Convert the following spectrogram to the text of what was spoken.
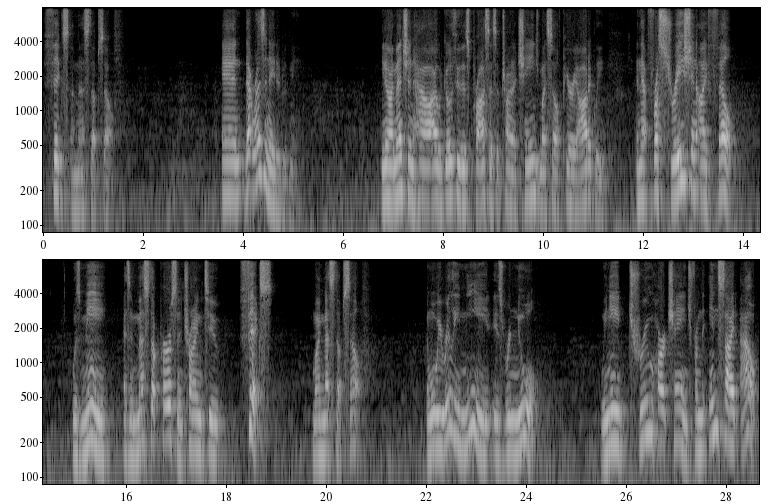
fix a messed up self? And that resonated with me. You know, I mentioned how I would go through this process of trying to change myself periodically. And that frustration I felt was me as a messed up person trying to fix my messed up self. And what we really need is renewal. We need true heart change from the inside out.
